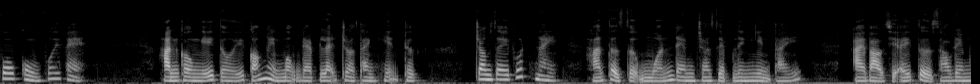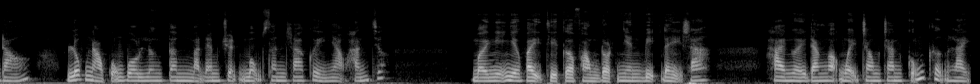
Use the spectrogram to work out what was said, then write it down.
vô cùng vui vẻ. Hắn không nghĩ tới có ngày mộng đẹp lại trở thành hiện thực. Trong giây phút này, hắn thật sự muốn đem cho Diệp Linh nhìn thấy. Ai bảo chị ấy từ sau đêm đó, lúc nào cũng vô lương tâm mà đem chuyện mộng săn ra cười nhạo hắn chứ. Mới nghĩ như vậy thì cửa phòng đột nhiên bị đẩy ra. Hai người đang ngọ nguậy trong chăn cũng khựng lại.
